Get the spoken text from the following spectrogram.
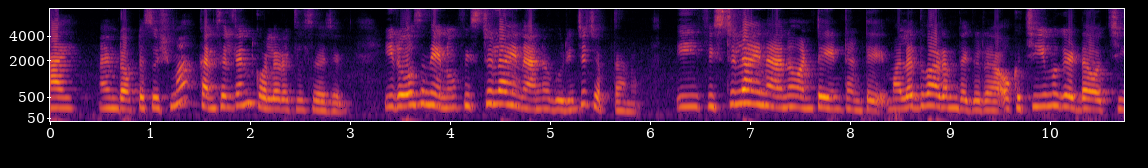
Hi I'm doctor Sushma consultant colorectal surgeon ఈరోజు నేను ఫిస్టులా నానో గురించి చెప్తాను. ఈ ఫిస్టులా నానో అంటే ఏంటంటే మలద్వారం దగ్గర ఒక చీమగడ్డ వచ్చి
